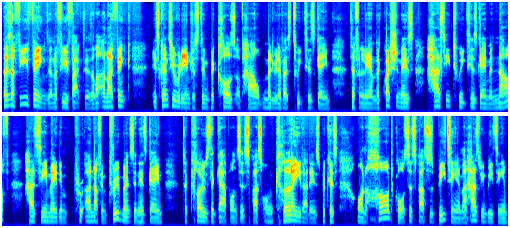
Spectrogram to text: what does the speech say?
there's a few things and a few factors, and I, and I think it's going to be really interesting because of how Medvedev has tweaked his game, definitely. And the question is, has he tweaked his game enough? Has he made enough improvements in his game to close the gap on Tsitsipas on clay? That is because on hard court, Tsitsipas was beating him and has been beating him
